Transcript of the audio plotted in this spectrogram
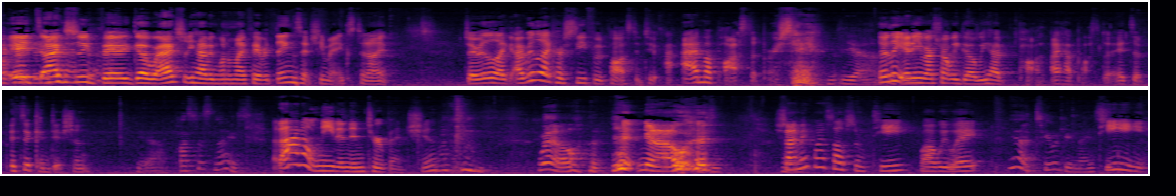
my it's actually very good. We're actually having one of my favorite things that she makes tonight. Which I really like. I really like her seafood pasta too. I, I'm a pasta person. yeah. Literally, any restaurant we go, we have pa- I have pasta. It's a it's a condition Yeah, pasta's nice. that I don't need an intervention. Well, no. Should I make myself some tea while we wait? yeah, tea would be nice. Tea.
